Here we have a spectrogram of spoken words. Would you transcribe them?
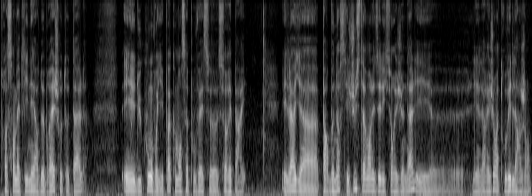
300 mètres linéaires de brèches au total. Et du coup, on ne voyait pas comment ça pouvait se, réparer. Et là, il y a, par bonheur, c'était juste avant les élections régionales et euh, la région a trouvé de l'argent.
